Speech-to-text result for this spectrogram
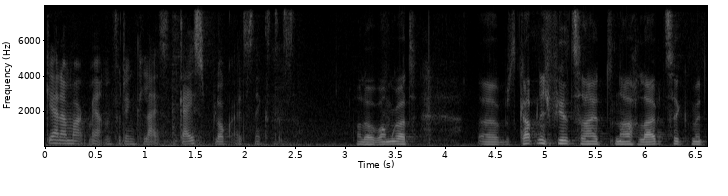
Gerne Marc Merten für den Geistblock als nächstes. Hallo Herr Baumgart. Äh, es gab nicht viel Zeit nach Leipzig mit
